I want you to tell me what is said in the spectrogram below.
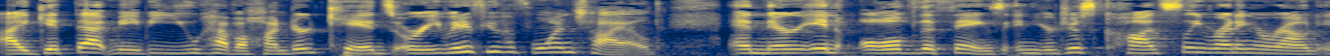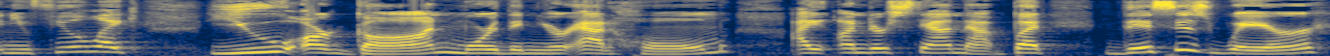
I get that maybe you have a hundred kids or even if you have one child and they're in all of the things and you're just constantly running around and you feel like you are gone more than you're at home. I understand that, but this is where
